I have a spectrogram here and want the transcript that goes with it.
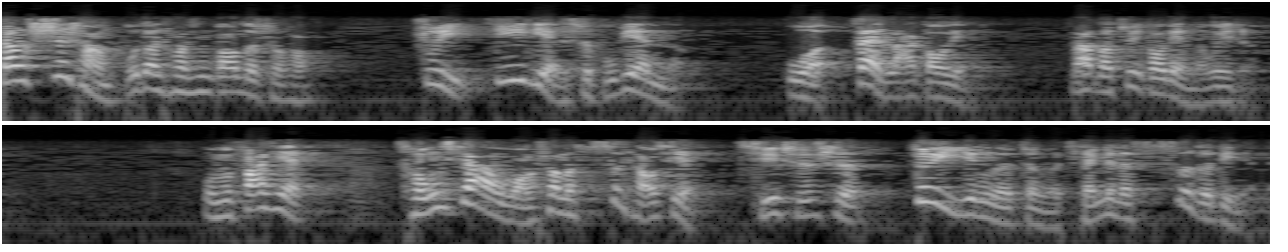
当市场不断创新高的时候，注意低点是不变的，我再拉高点，拉到最高点的位置，我们发现从下往上的四条线其实是对应了整个前面的四个点，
